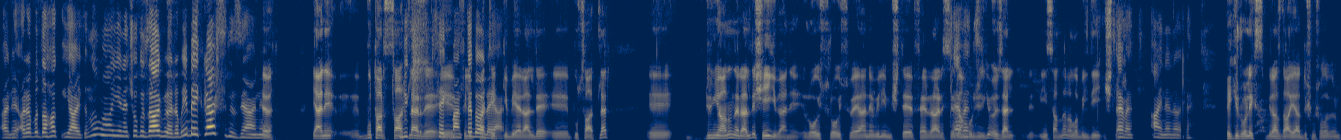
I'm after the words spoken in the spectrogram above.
Hani araba daha yaygın ama yine çok özel bir arabayı beklersiniz yani. Evet. Yani e, bu tarz saatlerde e, segmentte Philip böyle Patek yani. gibi herhalde e, bu saatler e, dünyanın herhalde şeyi gibi hani Rolls Royce veya ne bileyim işte Ferrari'si, Evet. Lamborghini gibi özel insanların alabildiği işler. Evet, aynen öyle. Peki Rolex biraz da ayağa düşmüş olabilir mi?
